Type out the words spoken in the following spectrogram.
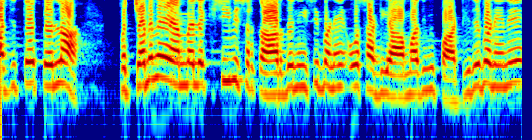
ਅੱਜ ਤੋਂ ਪਹਿਲਾਂ 95 ਐਮਐਲਏ ਕਿਸੇ ਵੀ ਸਰਕਾਰ ਦੇ ਨਹੀਂ ਸੀ ਬਣੇ, ਉਹ ਸਾਡੀ ਆਮ ਆਦਮੀ ਪਾਰਟੀ ਦੇ ਬਣੇ ਨੇ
